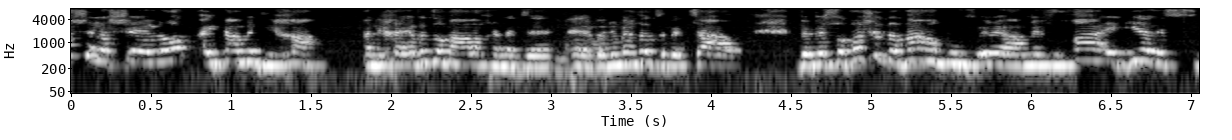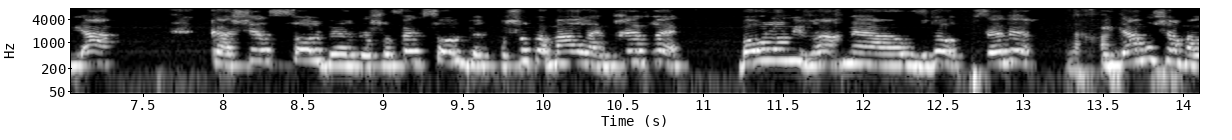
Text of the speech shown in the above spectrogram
של השאלות הייתה מדיחה. אני חייבת לומר לכם את זה, ואני אומרת את זה בצער. ובסופו של דבר המבוכה הגיעה לשיאה כאשר סולברג, השופט סולברג, פשוט אמר להם, חבר'ה, בואו לא נברח מהעובדות, בסדר? נכון. הגענו שם על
